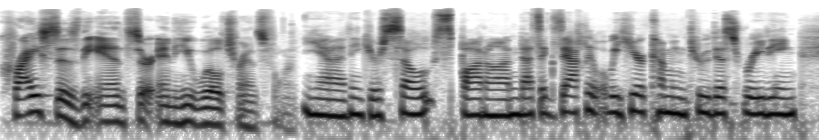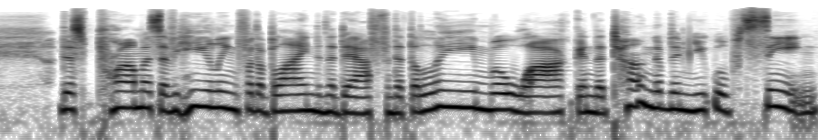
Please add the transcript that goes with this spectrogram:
Christ is the answer and he will transform. Yeah, I think you're so spot on. That's exactly what we hear coming through this reading. This promise of healing for the blind and the deaf, and that the lame will walk and the tongue of the mute will sing.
